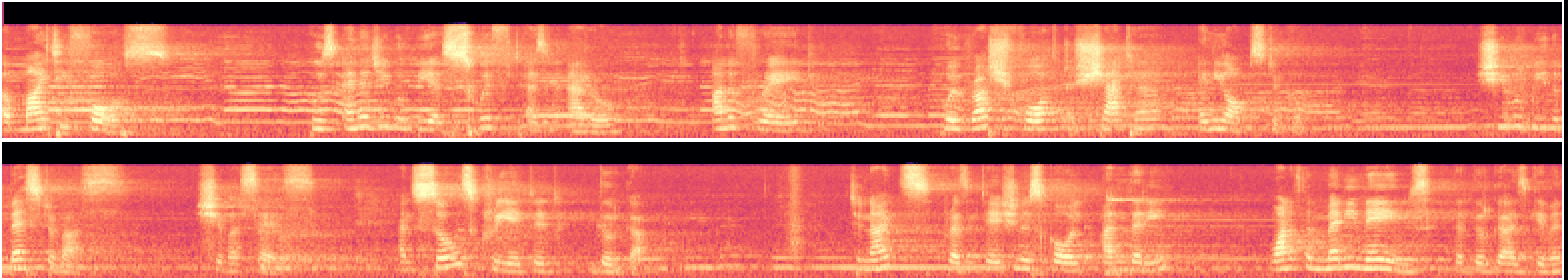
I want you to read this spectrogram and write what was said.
a mighty force whose energy will be as swift as an arrow, unafraid, who will rush forth to shatter any obstacle. She will be the best of us, Shiva says. And so is created Durga. Tonight's presentation is called Andari, one of the many names that Durga is given,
